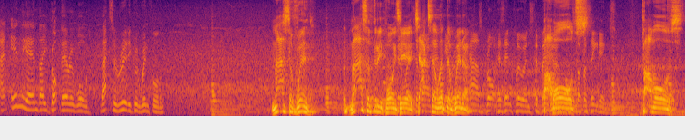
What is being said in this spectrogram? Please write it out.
and in the end, they got their reward. That's a really good win for them. Massive win. A massive three points here. Jackson with the he really winner. has brought his influence to bear on the Vamos. proceedings. Vamos.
